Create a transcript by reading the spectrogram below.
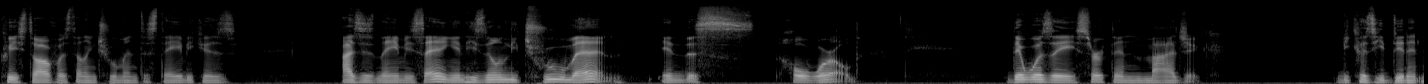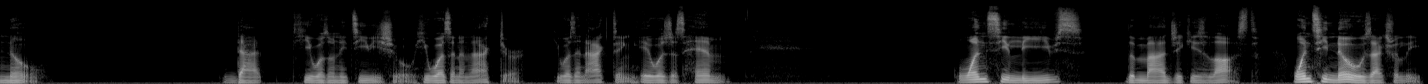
Christof was telling Truman to stay because as his name is saying it, he's the only true man in this whole world. There was a certain magic because he didn't know that he was on a TV show. He wasn't an actor. He wasn't acting. It was just him. Once he leaves, the magic is lost once he knows actually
